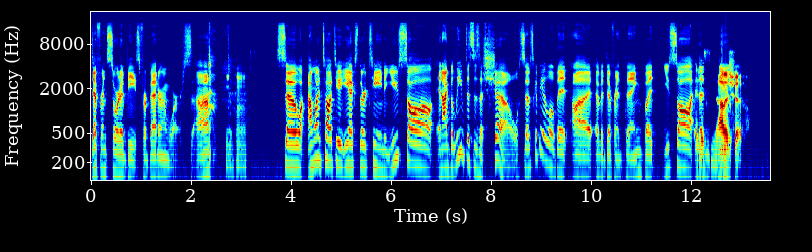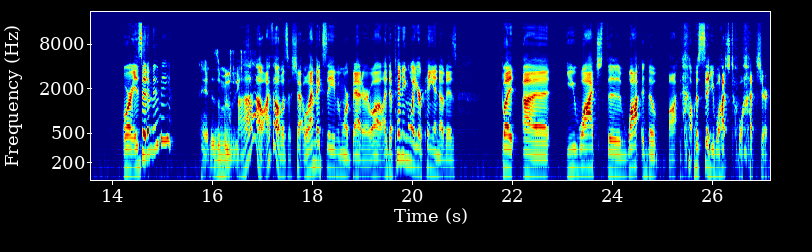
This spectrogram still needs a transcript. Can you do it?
different sort of beast for better and worse. Uh, mm-hmm. So I want to talk to you, EX13. You saw, and I believe this is a show, so it's gonna be a little bit uh, of a different thing. But you saw it is not new... a show, or is it a movie? It is a movie. Oh, I thought it was a show. Well, that makes it even more better. Well, depending what your opinion of is, but uh, you watched the what the I was say you watched Watcher,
